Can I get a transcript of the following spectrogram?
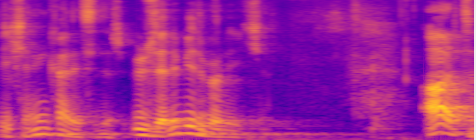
2'nin karesidir. Üzeri 1 bölü 2. Artı.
